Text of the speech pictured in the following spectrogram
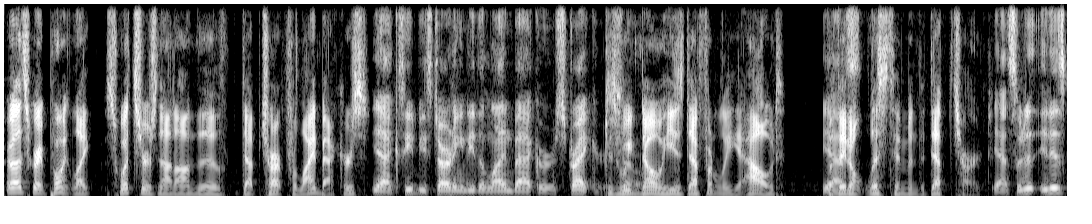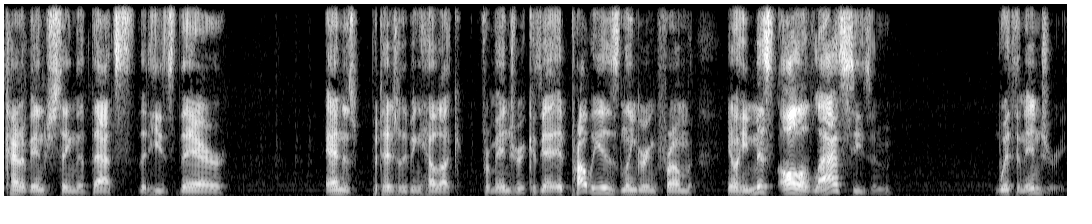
Well, that's a great point. Like Switzer's not on the depth chart for linebackers Yeah, because he'd be starting at either linebacker or striker. because we know he's definitely out, but they don't list him in the depth chart. Yeah, so it it is kind of interesting that that's that he's there, and is potentially being held up from injury. Because yeah, it probably is lingering from you know he missed all of last season with an injury.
